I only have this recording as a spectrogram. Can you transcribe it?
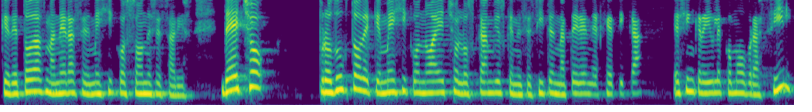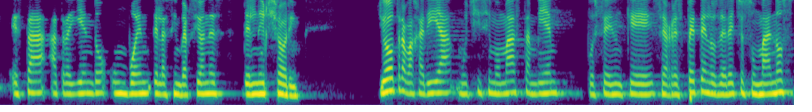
que de todas maneras en México son necesarias. De hecho, producto de que México no ha hecho los cambios que necesita en materia energética, es increíble cómo Brasil está atrayendo un buen de las inversiones del nearshoring. Yo trabajaría muchísimo más también pues en que se respeten los derechos humanos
